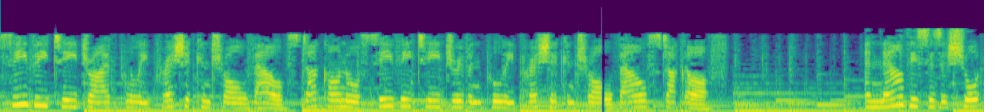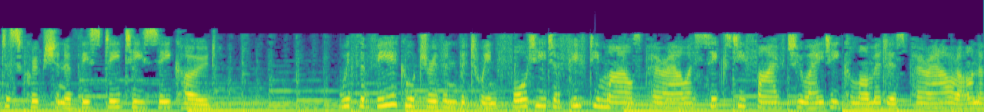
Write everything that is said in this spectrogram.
CVT drive pulley pressure control valve stuck on or CVT driven pulley pressure control valve stuck off. And now this is a short description of this DTC code. With the vehicle driven between 40 to 50 miles per hour 65 to 80 kilometers per hour on a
